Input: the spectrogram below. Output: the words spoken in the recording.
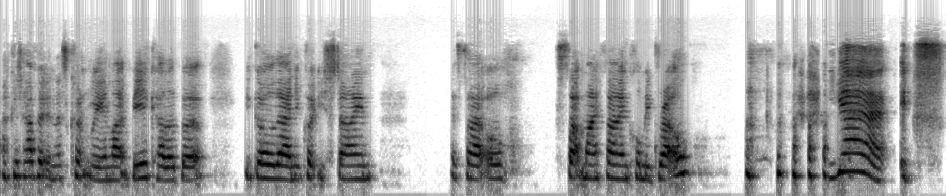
I could have it in this country in like beer colour, but you go there and you've got your Stein. It's like oh, slap my thigh and call me Gretel. yeah it's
